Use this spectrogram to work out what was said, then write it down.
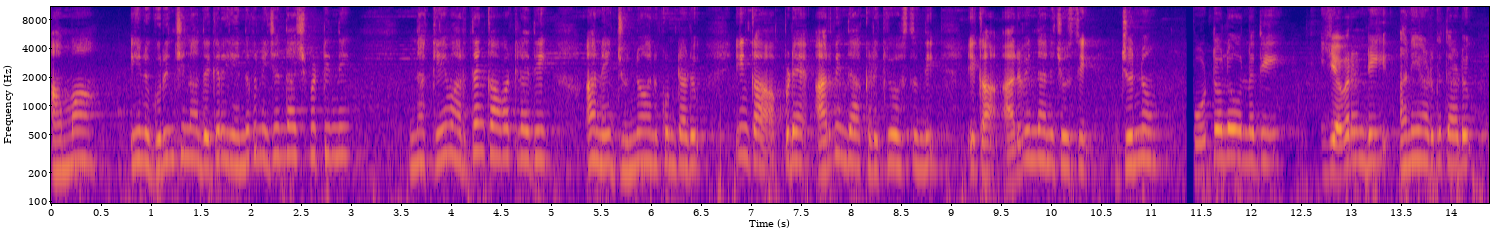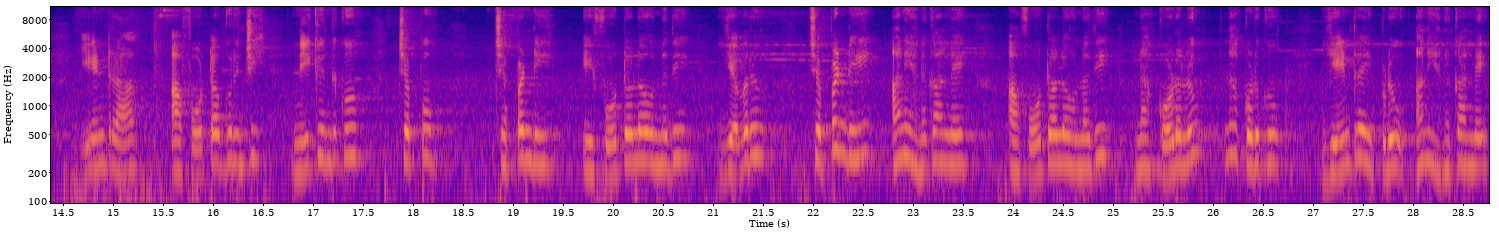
అమ్మ ఈయన గురించి నా దగ్గర ఎందుకు నిజం దాచిపెట్టింది? నాకేం అర్థం కావట్లేదు అని జున్ను అనుకుంటాడు. ఇంకా అప్పుడే అరవింద అక్కడికి వస్తుంది. ఇక అరవిందాన్ని చూసి జున్ను ఫోటోలో ఉన్నది ఎవరండి అని అడుగుతాడు. ఏంట్రా ఆ ఫోటో గురించి నీకెందుకు? చెప్పు. చెప్పండి ఈ ఫోటోలో ఉన్నది ఎవరు? చెప్పండి అని వెనకాలే ఆ ఫోటోలో ఉన్నది నా కోడలు నా కొడుకు. ఏంట్రా ఇప్పుడు అని వెనకాలే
